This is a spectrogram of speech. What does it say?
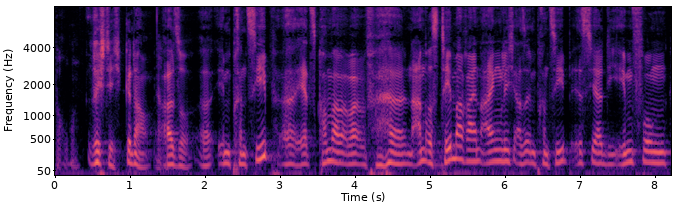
beruhen. Richtig, genau. Ja. Also äh, im Prinzip, äh, jetzt kommen wir aber ein anderes Thema rein eigentlich. Also im Prinzip ist ja die Impfung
